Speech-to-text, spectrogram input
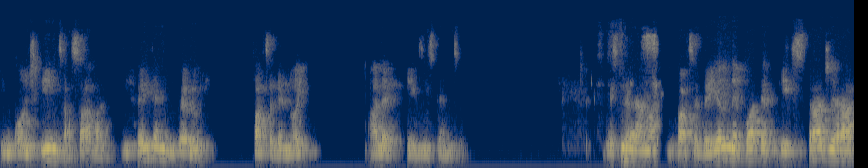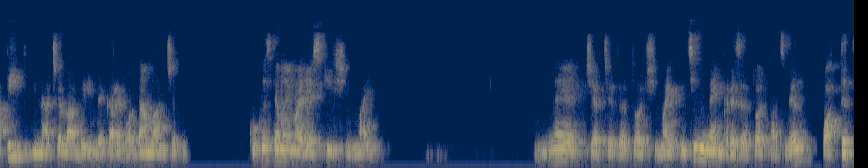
în conștiința sa, la diferite niveluri față de noi ale existenței. Deschiderea noastră față de el ne poate extrage rapid din acel labirint de care vorbeam la început. Cu cât suntem noi mai deschiși și mai necercetători și mai puțin neîncrezători față de el, cu atât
